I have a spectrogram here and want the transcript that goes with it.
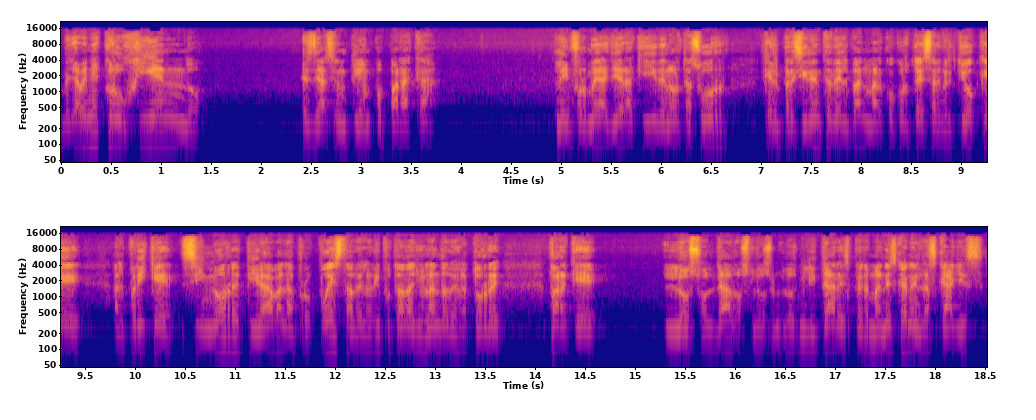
ya venía crujiendo desde hace un tiempo para acá. Le informé ayer aquí de norte a sur que el presidente del PAN, Marco Cortés, advirtió que al PRI que si no retiraba la propuesta de la diputada Yolanda de la Torre para que los soldados, los, los militares permanezcan en las calles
